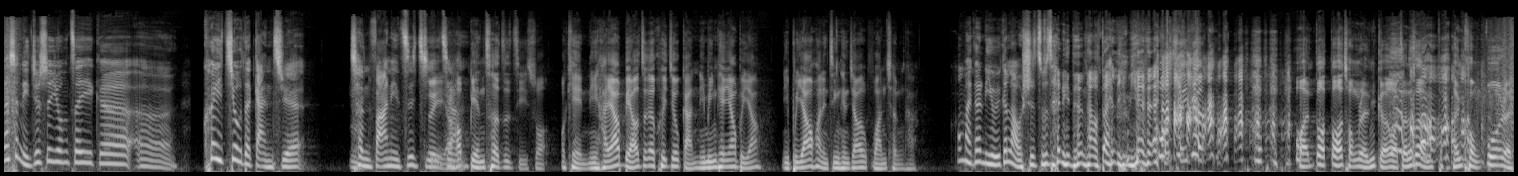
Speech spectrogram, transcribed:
但是你就是用这一个呃愧疚的感觉惩罚你自己，对，然后鞭策自己说：“OK，你还要不要这个愧疚感？你明天要不要？你不要的话，你今天就要完成它。Oh my god！你有一个老师住在你的脑袋里面欸我是一个 我很多多重人格，我真的是很 很恐怖的人。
